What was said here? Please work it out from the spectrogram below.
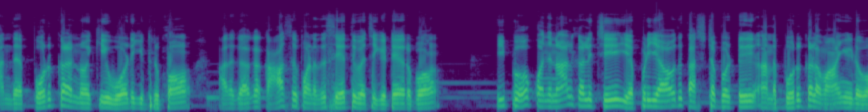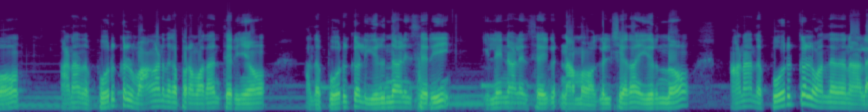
அந்த பொருட்களை நோக்கி ஓடிக்கிட்டு இருப்போம். அதுக்காக காசு பணத்தை சேர்த்து வச்சுக்கிட்டே இருப்போம். இப்போது கொஞ்ச நாள் கழித்து எப்படியாவது கஷ்டப்பட்டு அந்த பொருட்களை வாங்கிடுவோம். ஆனால் அந்த பொருட்கள் வாங்கினதுக்கப்புறமா தான் தெரியும். அந்த பொருட்கள் இருந்தாலும் சரி இல்லைனாலும் சரி நம்ம மகிழ்ச்சியாக தான் இருந்தோம். ஆனால் அந்த பொருட்கள் வந்ததுனால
